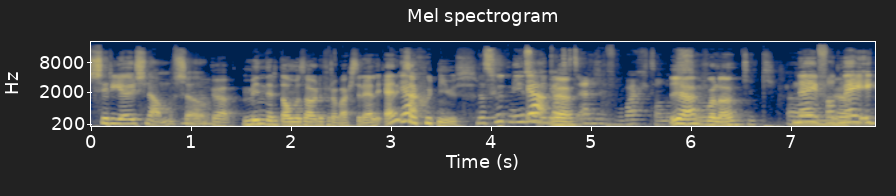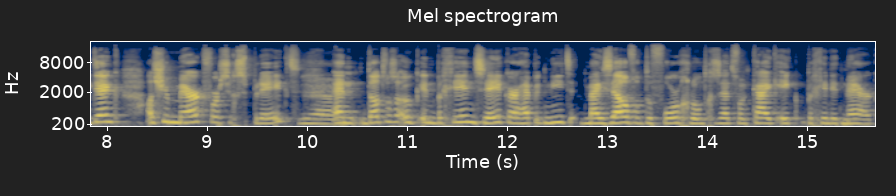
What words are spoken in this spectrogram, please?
serieus nam of zo. Ja. Ja, minder dan we zouden verwachten eigenlijk. Eigenlijk is Ja. dat goed nieuws. Dat is goed nieuws, Ja. want ik had Ja. het erger verwacht dan of Ja, zo, voilà. denk ik. Nee, Ehm, valt ja. mee. Ik denk als je merk voor zich spreekt. Ja. En dat was ook in het begin zeker. Heb ik niet mijzelf op de voorgrond gezet van kijk, ik begin dit merk.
